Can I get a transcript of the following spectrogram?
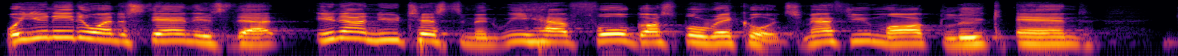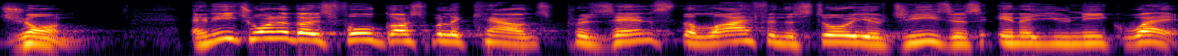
What you need to understand is that in our New Testament, we have four gospel records Matthew, Mark, Luke, and John. And each one of those four gospel accounts presents the life and the story of Jesus in a unique way.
